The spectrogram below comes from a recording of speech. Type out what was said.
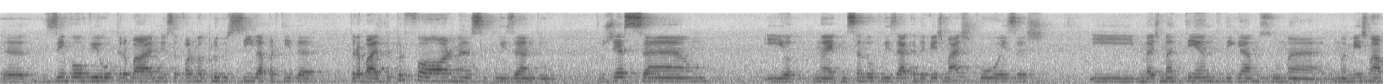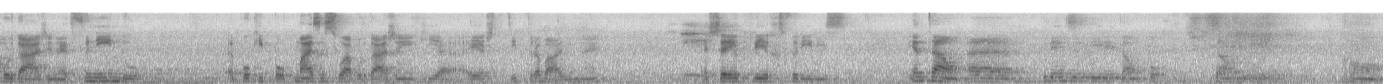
uh, desenvolveu o trabalho nessa forma progressiva a partir do trabalho de performance, utilizando projeção e não é, começando a utilizar cada vez mais coisas, e, mas mantendo, digamos, uma, uma mesma abordagem, não é? definindo a pouco e pouco mais a sua abordagem aqui a, a este tipo de trabalho. Não é? Achei eu que queria referir isso. Então, uh, podemos abrir então um pouco de discussão aqui com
